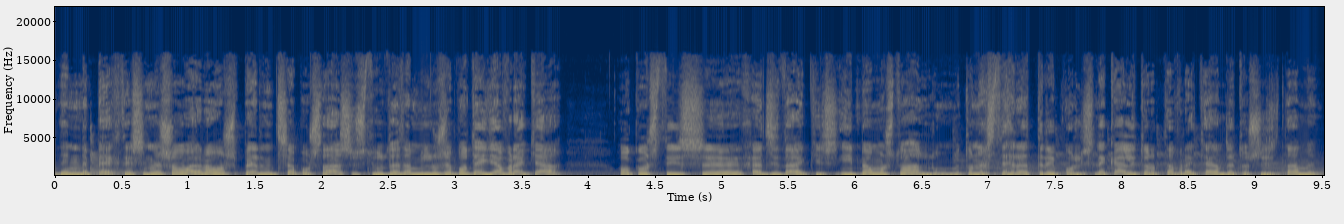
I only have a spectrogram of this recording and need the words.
Δεν είναι παίκτης, είναι σοβαρός, παίρνει τις αποστάσεις του, δεν θα μιλούσε ποτέ για βρακιά ο Κωστής ε, Χατζηδάκης. Είπε όμως το άλλο, με τον Αστέρα Τρίπολης. Είναι καλύτερο από τα βρακιά, δεν το συζητάμε.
